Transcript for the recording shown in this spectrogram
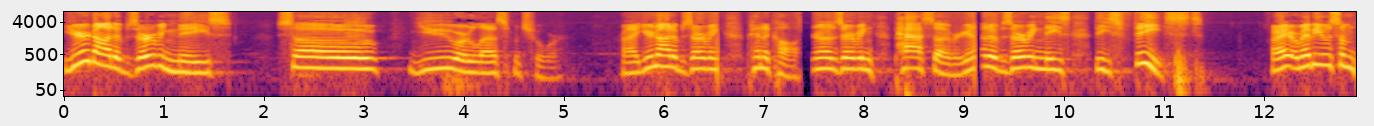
you're not observing these so you are less mature. Right? You're not observing Pentecost. You're not observing Passover. You're not observing these, these feasts. Right? Or maybe it was some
